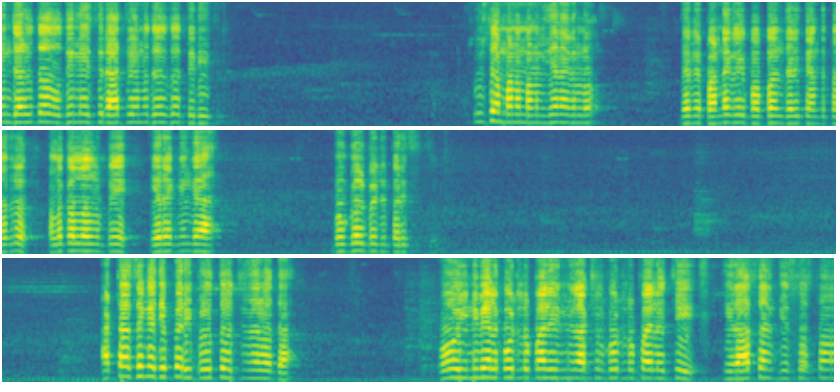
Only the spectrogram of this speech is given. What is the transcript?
ఏం జరుగుతుందో ఉదయం లేచి రాత్రి ఏమో జరుగుతుందో తెలియదు చూసాం మనం మన విజయనగరంలో జరిగిన పండగలకి పబ్బాలు జరిగితే అంత ప్రజలు అల్లకొల్లంపై ఏ రకంగా గొగ్గలు పెట్టిన పరిస్థితి. అట్టాసంగా చెప్పారు ఈ ప్రభుత్వం వచ్చిన తర్వాత. ఓ ఇన్ని వేల కోట్ల రూపాయలు ఇన్ని లక్షల కోట్ల రూపాయలు వచ్చి ఈ రాష్ట్రానికి తీసుకొస్తాం.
